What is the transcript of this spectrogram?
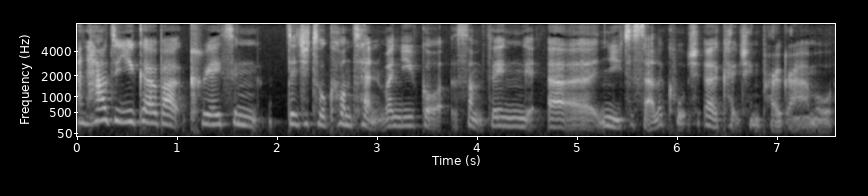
And how do you go about creating digital content when you've got something uh, new to sell, a, a, coaching program or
